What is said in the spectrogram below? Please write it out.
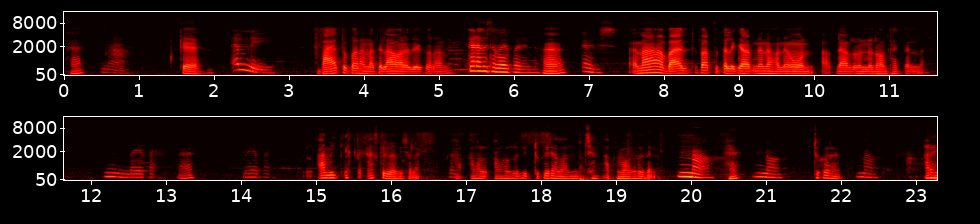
হ্যাঁ? না। কে? এমনি। ভাইয়া তো পারে না তাহলে আমার দিয়ে করান। কেটা গেছে ভাই পারে না? হ্যাঁ? গেছে না ভাইয়া যদি পারতো তাহলে কি আপনি না হনে ওন আপনি আর অন্য রকম থাকতেন না। হুম ভাইয়া পারে। হ্যাঁ? ভাইয়া পারে। আমি একটা কাজ করি ভাবি চলে আমার আমার লোক একটু করে আলান বুঝছেন? আপনি মজা পাবেন না। হ্যাঁ? না। একটু করেন? না। আরে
